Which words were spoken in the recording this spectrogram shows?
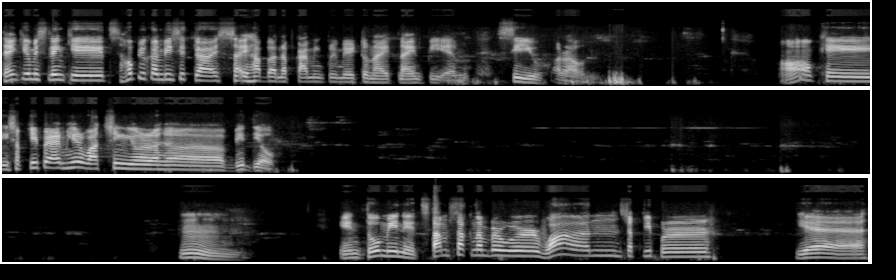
Thank you, Miss Linkits. Hope you can visit, guys. I have an upcoming premiere tonight, 9 p.m. See you around. Okay, shopkeeper, I'm here watching your uh, video. Hmm. In two minutes. Thumbs up number one, shopkeeper. Yeah.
